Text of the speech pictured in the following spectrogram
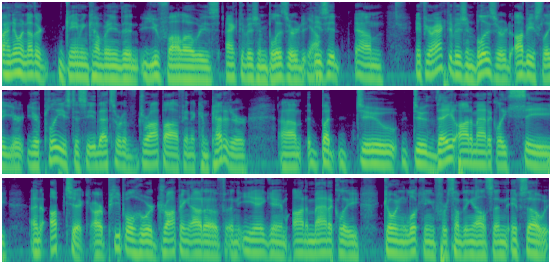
I know another gaming company that you follow is Activision Blizzard. Yeah. Is it um, if you're Activision Blizzard, obviously you're you're pleased to see that sort of drop off in a competitor, um, but do do they automatically see an uptick? Are people who are dropping out of an EA game automatically going looking for something else? And if so,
